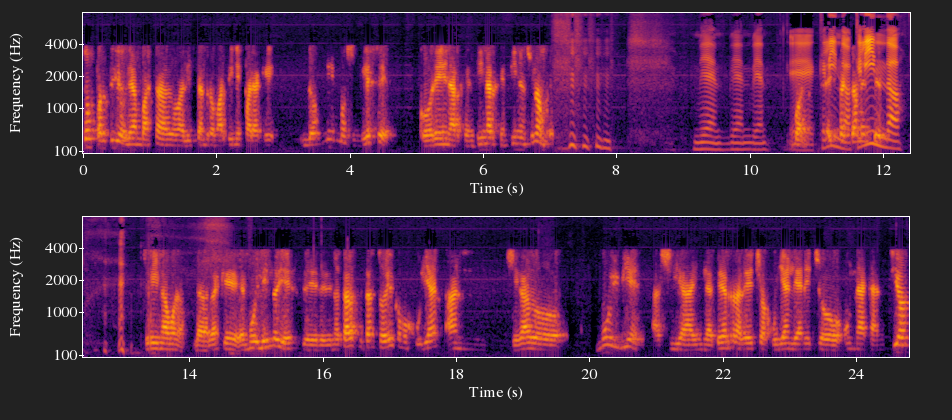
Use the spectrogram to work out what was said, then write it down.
Dos partidos le han bastado a Lisandro Martínez para que los mismos ingleses coreen Argentina, Argentina en su nombre. Bien, bien, bien. Eh, qué lindo, qué lindo. Sí, no, bueno, la verdad es que es muy lindo y es de, notarse tanto él como Julián han llegado muy bien allí a Inglaterra. De hecho, a Julián le han hecho una canción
